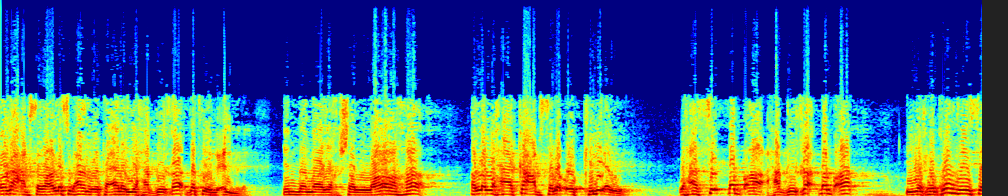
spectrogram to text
ooga cabsada alla subxaana wa tacaala iyo xaqiiqa dadka ahlucilmiga inamaa yakhsha allaha alla waxaa ka cabsada oo kelia wey waxaa si dhab ah xaqiiqa dhab ah iyo xuquuqdiisa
